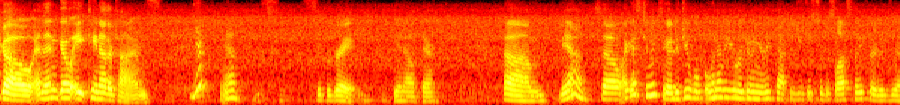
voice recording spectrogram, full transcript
go, and then go 18 other times. Yep. Yeah, it's super great being out there. Um, yeah, so I guess two weeks ago, did you, whenever you were doing your recap, did you just do this last week or did you?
